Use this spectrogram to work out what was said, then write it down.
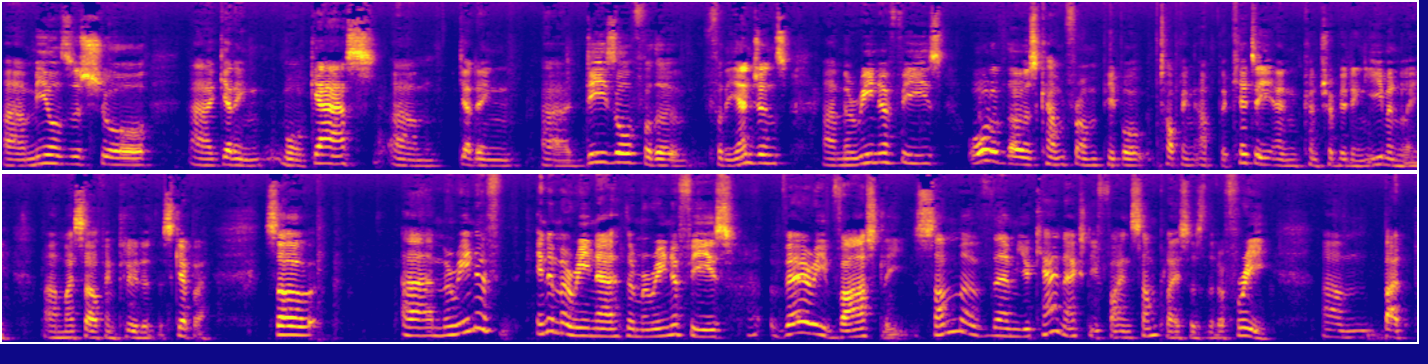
uh, meals ashore, uh, getting more gas, um, getting uh, diesel for the for the engines, uh, marina fees, all of those come from people topping up the kitty and contributing evenly, uh, myself included, the skipper. So, uh, marina in a marina, the marina fees vary vastly. Some of them you can actually find some places that are free, um, but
